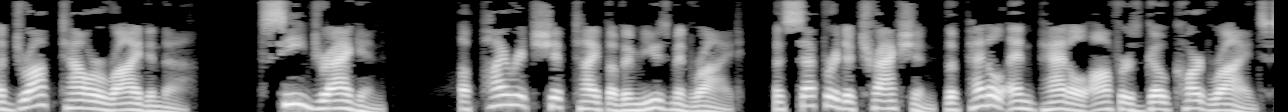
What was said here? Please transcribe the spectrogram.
a drop tower ride and the Sea Dragon, a pirate ship type of amusement ride. A separate attraction, the Pedal and Paddle offers go-kart rides,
